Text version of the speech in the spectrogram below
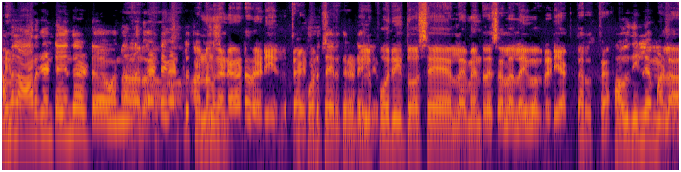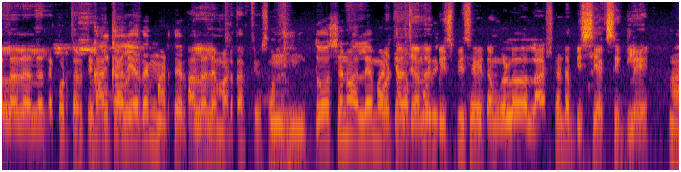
ಆಮೇಲೆ ಆರು ಗಂಟೆಯಿಂದ ಒಂದ್ ಹನ್ನೊಂದು ಗಂಟೆ ಗಂಟಲು ಹನ್ನೊಂದು ಗಂಟೆ ಗಂಟೆ ರೆಡಿ ಇರುತ್ತೆ. ಕೊಡ್ತಾ ಇರ್ತಾರೆ ಇಲ್ಲಿ ಪೂರಿ ದೋಸೆ ಲೆಮನ್ ರೈಸ್ ಎಲ್ಲ ಲೈವ್ ಆಗಿ ರೆಡಿ ಆಗ್ತಾ ಇರುತ್ತೆ. ಹೌದು ಇಲ್ಲೇ ಮಾಡಲ್ಲ ಮಾಡಿ ಅಲ್ಲಲ್ಲೇ ಅಲ್ಲಲ್ಲೇ ಕೊಡ್ತಾ ಇರ್ತೀವಿ. ಕಾಲ್ ಖಾಲಿ ಆದಾಗ ಮಾಡ್ತಾ ಇರ್ತೀವಿ. ಅಲ್ಲಲ್ಲೇ ಮಾಡ್ತಾ ಇರ್ತೀವಿ ಸರ್. ದೋಸೆನೂ ಅಲ್ಲೇ ಮಾಡ್ತಾರೆ? ಜನರಿಗೆ ಬಿಸಿ ಬಿಸಿ ಐಟಮ್ಗಳು ಲಾಸ್ಟ್ ಗಂಟೆ ಬಿಸಿಯಾಗಿ ಸಿಗ್ಲಿ. ಹಾ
